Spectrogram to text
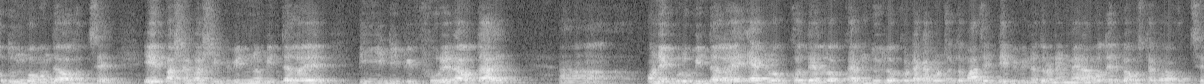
নতুন ভবন দেওয়া হচ্ছে। এর পাশাপাশি বিভিন্ন বিদ্যালয়ে পিইডিপি ফোরের আওতায় আহ, অনেকগুলো বিদ্যালয়ে এক লক্ষ দেড় লক্ষ এবং দুই লক্ষ টাকা পর্যন্ত বাজেট দিয়ে বিভিন্ন ধরনের মেরামতের ব্যবস্থা করা হচ্ছে।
